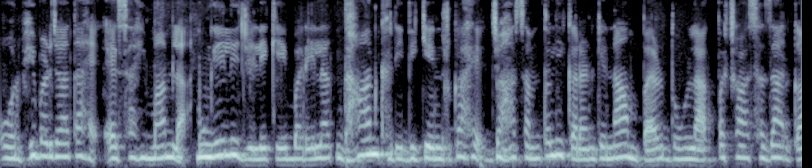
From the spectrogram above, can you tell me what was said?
और भी बढ़ जाता है। ऐसा ही मामला मुंगेली ज़िले के बरेला धान खरीदी केंद्र का है, जहाँ समतलीकरण के नाम पर दो लाख पचास हज़ार का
